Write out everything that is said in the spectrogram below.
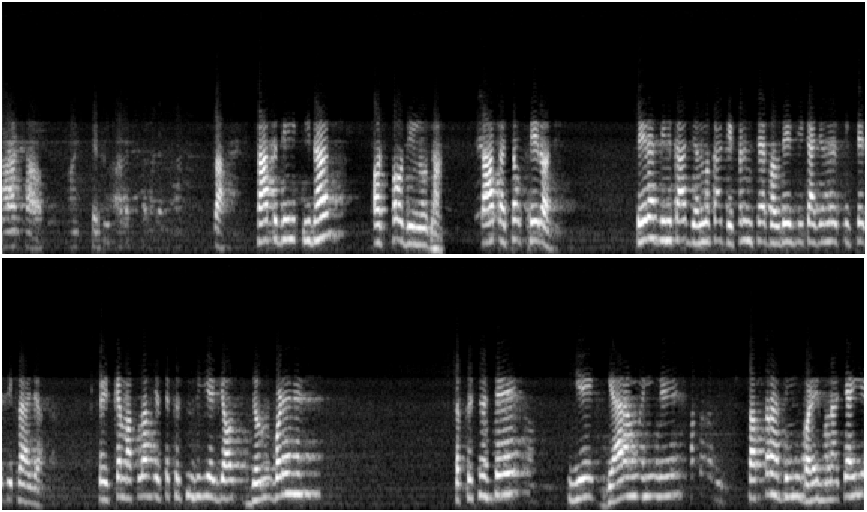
आठ सात। दिन इधर और छह दिन उधर। सात अच्छा तेरह दिन। तेरह दिन का जन्म का डिफरेंस है, बलदेव जी का जन्म पीछे दिखलाया जाता तो इसका मतलब जैसे कृष्ण जी ये ज़रूर बड़े हैं। तो कृष्ण से ये ग्यारह महीने, सत्रह दिन बड़े होना चाहिए।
